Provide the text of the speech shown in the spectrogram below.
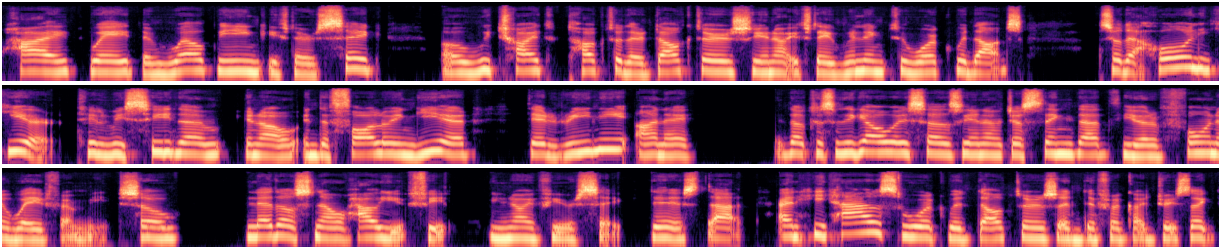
height, weight, their well-being. If they're sick, uh, we try to talk to their doctors, you know, if they're willing to work with us. So the whole year till we see them, you know, in the following year, they're really on a Dr. Sadeghi always says, you know, just think that you're a phone away from me. So let us know how you feel, you know, if you're sick, this, that. And he has worked with doctors in different countries. Like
